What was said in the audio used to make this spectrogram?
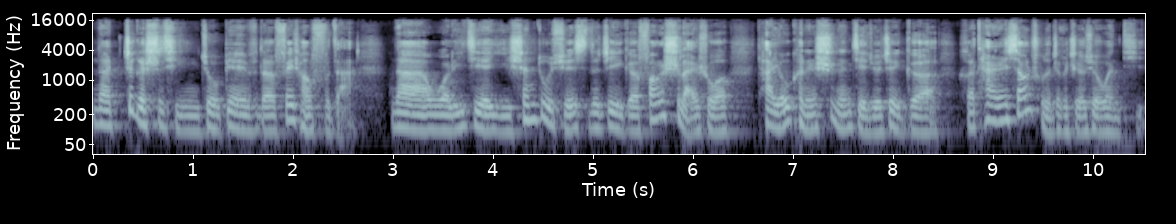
那这个事情就变得非常复杂。那我理解，以深度学习的这个方式来说，它有可能是能解决这个和他人相处的这个哲学问题。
